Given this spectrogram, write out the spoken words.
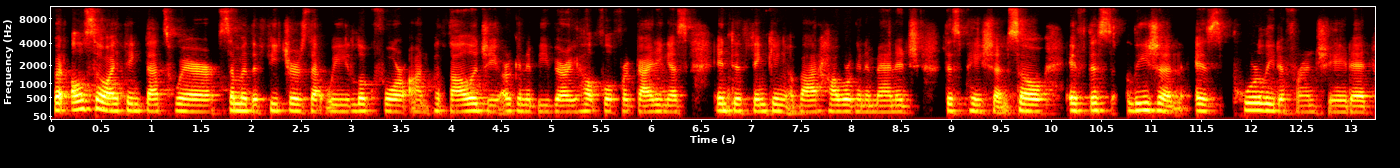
But also, I think that's where some of the features that we look for on pathology are going to be very helpful for guiding us into thinking about how we're going to manage this patient. So, if this lesion is poorly differentiated,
